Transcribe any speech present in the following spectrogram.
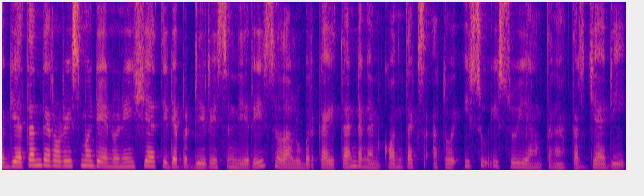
Kegiatan terorisme di Indonesia tidak berdiri sendiri, selalu berkaitan dengan konteks atau isu-isu yang tengah terjadi.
